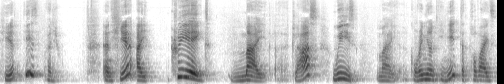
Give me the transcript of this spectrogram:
here is value. And here I create my uh, class with my convenient init that provides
